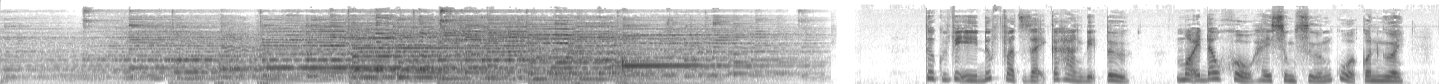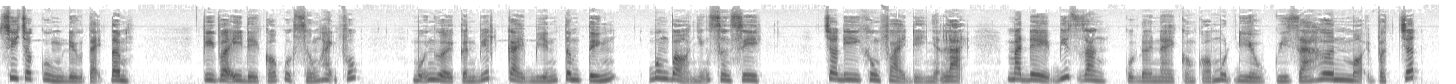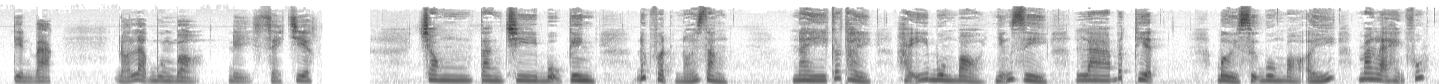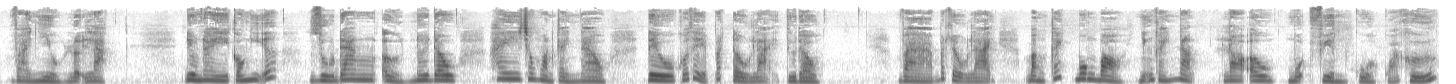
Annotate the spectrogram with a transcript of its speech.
Thưa quý vị, Đức Phật dạy các hàng đệ tử, mọi đau khổ hay sung sướng của con người suy cho cùng đều tại tâm. Vì vậy, để có cuộc sống hạnh phúc, mỗi người cần biết cải biến tâm tính, buông bỏ những sân si. Cho đi không phải để nhận lại, mà để biết rằng cuộc đời này còn có một điều quý giá hơn mọi vật chất, tiền bạc. Đó là buông bỏ để sẻ chia. Trong Tăng Chi Bộ Kinh, Đức Phật nói rằng, Này các thầy, hãy buông bỏ những gì là bất thiện, bởi sự buông bỏ ấy mang lại hạnh phúc và nhiều lợi lạc. Điều này có nghĩa dù đang ở nơi đâu hay trong hoàn cảnh nào đều có thể bắt đầu lại từ đầu. Và bắt đầu lại bằng cách buông bỏ những gánh nặng, lo âu, muộn phiền của quá khứ.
